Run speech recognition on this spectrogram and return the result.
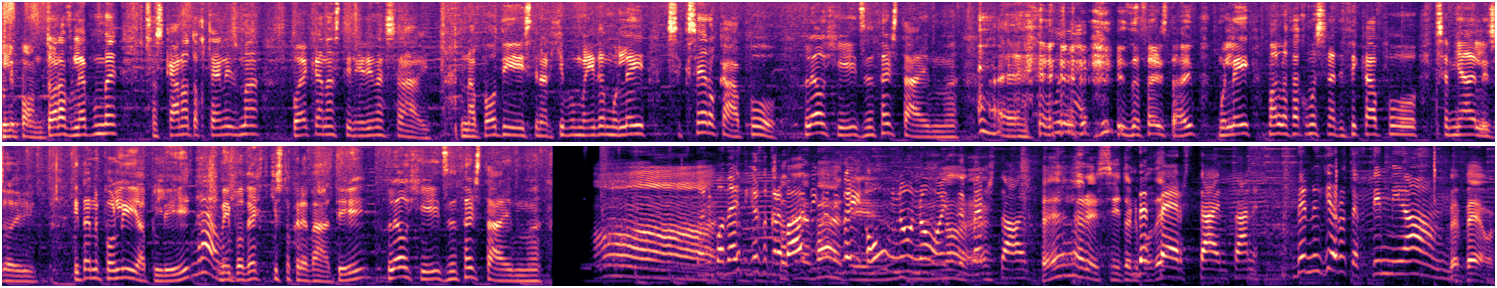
Λοιπόν, τώρα βλέπουμε, σας κάνω το χτένισμα που έκανα στην Ειρήνα Σάι. Να πω ότι στην αρχή που με είδε μου λέει Σε ξέρω κάπου. Λέω όχι, it's the first time. Ε, it's the first time. Μου λέει, Μάλλον θα έχουμε συναντηθεί κάπου σε μια άλλη ζωή. Ήταν πολύ απλή. Μπράβο. Με υποδέχτηκε στο κρεβάτι. Λέω όχι, it's the first time. Τον υποδέχτηκες στο κρεβάτι και του λέει: Oh, no, no, it's the first time. Έλα ρε εσύ, τον The υποδέχτηκε. first time θα είναι. Δεν είχε ερωτευτεί μία. Βεβαίως.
